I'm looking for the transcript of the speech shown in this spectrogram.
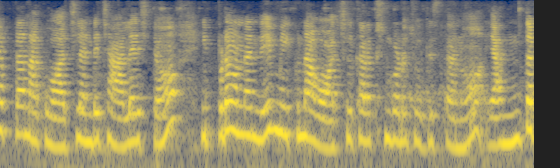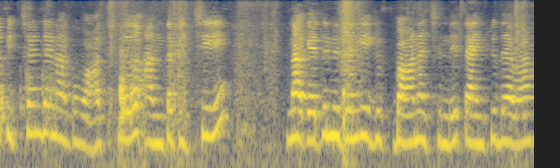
చెప్తా నాకు వాచ్లు అంటే చాలా ఇష్టం. ఇప్పుడే ఉండండి మీకు నా వాచ్ల కలెక్షన్ కూడా చూపిస్తాను. ఎంత పిచ్చి అంటే నాకు వాచ్లు అంత పిచ్చి. నాకైతే నిజంగా ఈ గిఫ్ట్ బాగా నచ్చింది. థ్యాంక్ యూ దేవా.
